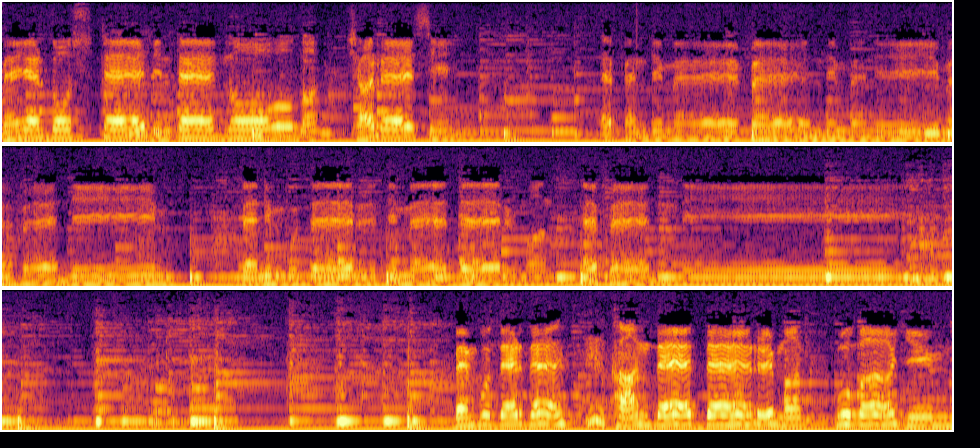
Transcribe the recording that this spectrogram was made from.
Meğer dost elinden ola çaresi Efendim efendim benim efendim. Benim bu derdime derman efendim. Ben bu derde kande derman bulayım.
